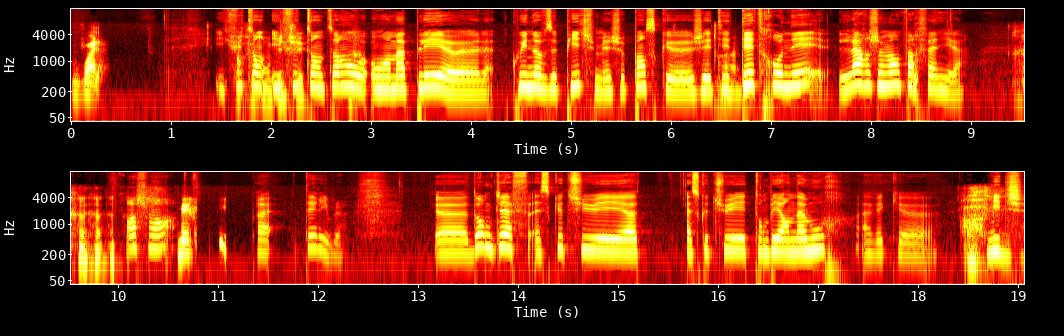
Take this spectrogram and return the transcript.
Voilà. Il fut, un, il fut temps où où on m'appelait euh, la Queen of the Pitch, mais je pense que j'ai été Ouais. détrônée largement par Fanny là. Franchement. Merci. Ouais, terrible. Euh, donc Jeff, est-ce que tu es, euh, est-ce que tu es tombé en amour avec euh, Oh. Midge?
